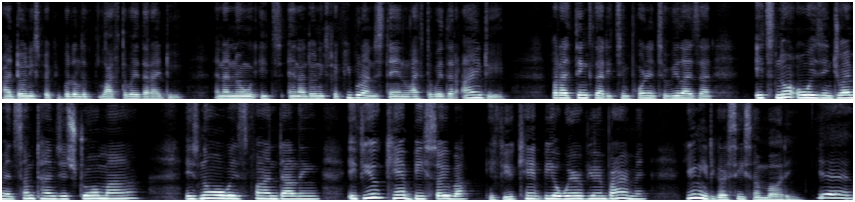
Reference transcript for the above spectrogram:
I don't expect people to live life the way that I do. And I know it's and I don't expect people to understand life the way that I do. But I think that it's important to realize that it's not always enjoyment. Sometimes it's trauma. It's not always fun, darling. If you can't be sober, if you can't be aware of your environment, you need to go see somebody. Yeah.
